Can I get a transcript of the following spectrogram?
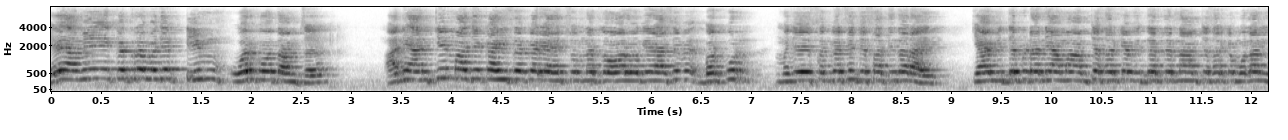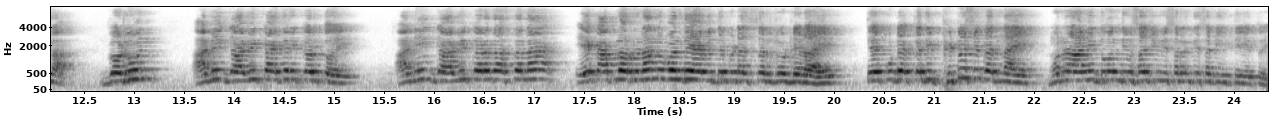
हे आम्ही एकत्र म्हणजे टीम वर्क होत आमचं. आणि आणखीन माझे काही सहकारी आहेत सोमनाथ लोहार वगैरे असे भरपूर म्हणजे संघर्षाचे साथीदार आहेत. की या विद्यापीठाने आम्हा आमच्यासारख्या विद्यार्थ्यांना आमच्यासारख्या मुलांना घडून आम्ही गावी काहीतरी करतोय. आणि गावी करत असताना एक आपला ऋणानुबंध या विद्यापीठात सर जोडलेला आहे. ते कुठे कधी फिटू शकत नाही. म्हणून आम्ही दोन दिवसाची विश्रांतीसाठी इथे येतोय.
